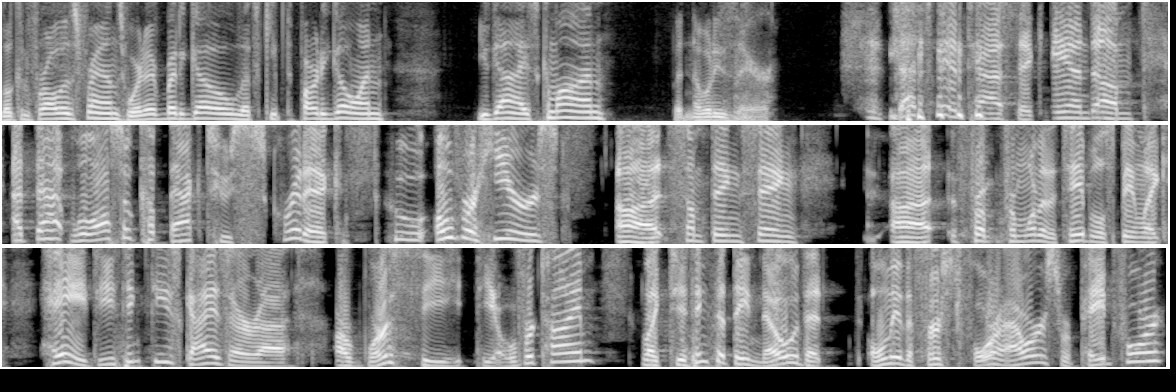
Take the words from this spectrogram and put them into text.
looking for all his friends. Where'd everybody go? Let's keep the party going. You guys, come on. But nobody's there. That's fantastic. and um, at that, we'll also cut back to Skritic, who overhears uh, something saying uh, from from one of the tables, being like, "Hey, do you think these guys are uh, are worth the the overtime? Like, do you think that they know that only the first four hours were paid for?"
